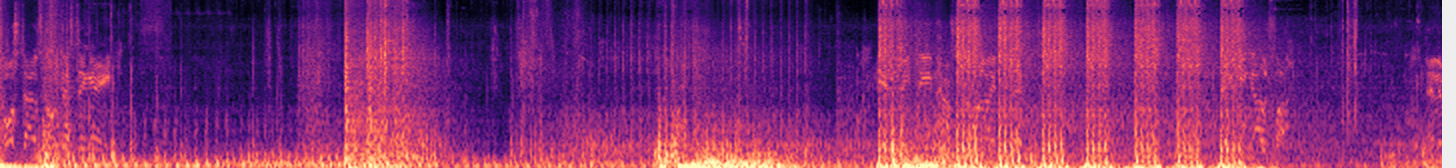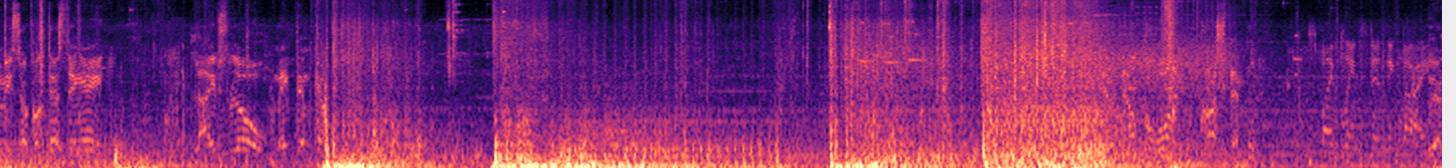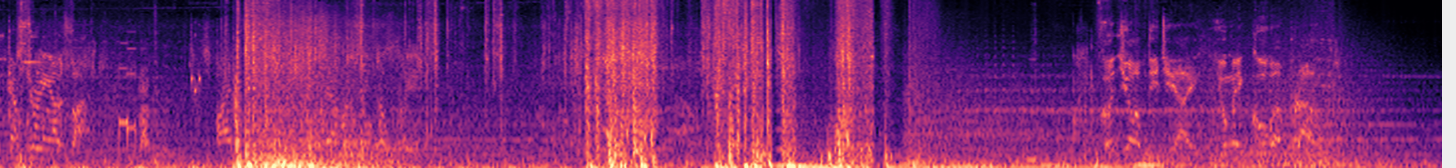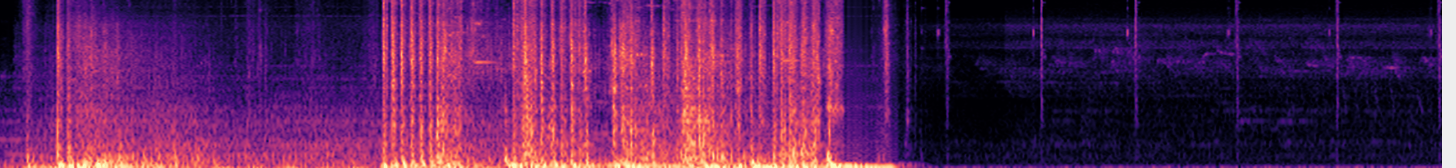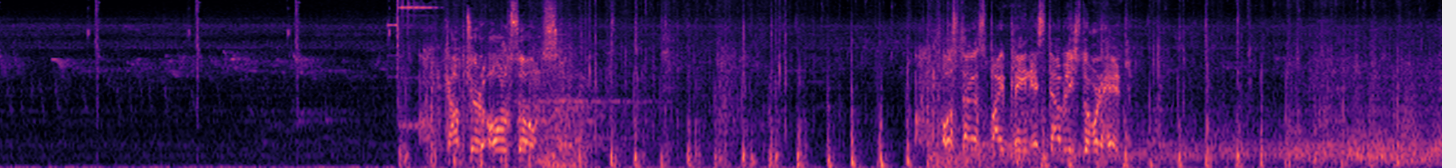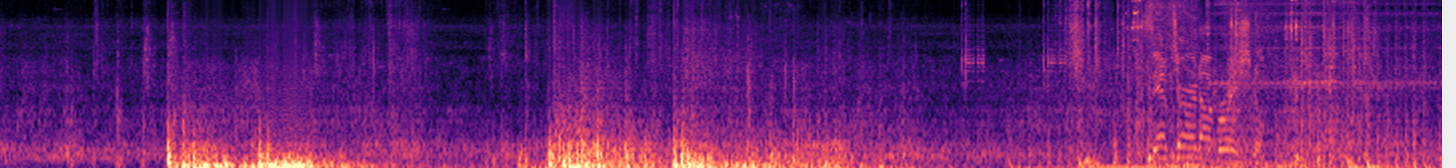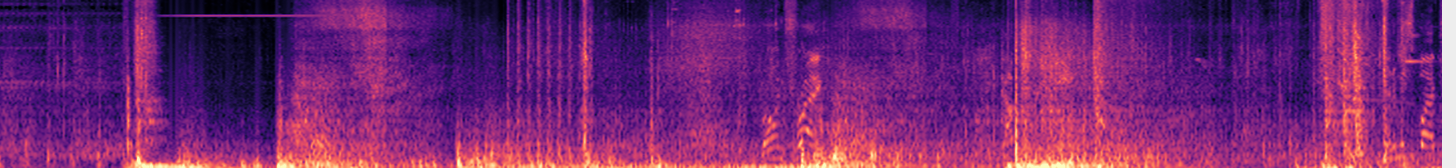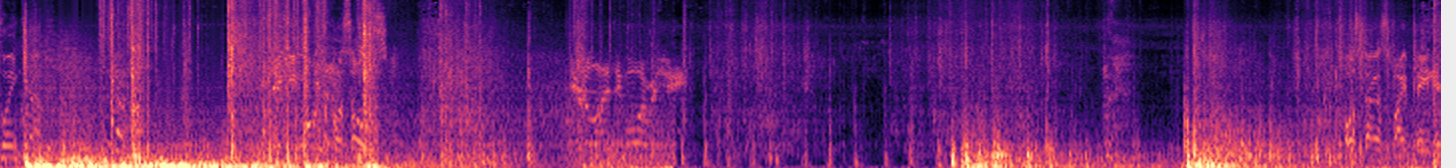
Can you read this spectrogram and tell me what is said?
Hostiles contesting A. Enemy team have four lives left. Taking Alpha. Enemies are contesting A. Lives low, make them count. Good job, DJI. You make Cuba proud. Capture all zones. Hostile spy plane established overhead. SAM turret operational. Frag. Enemy spy plane grounded. Taking multiple zones. Utilizing war machine. Hostile spy plane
